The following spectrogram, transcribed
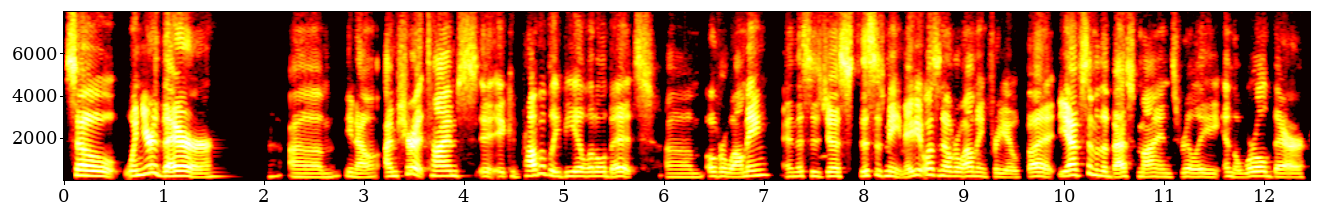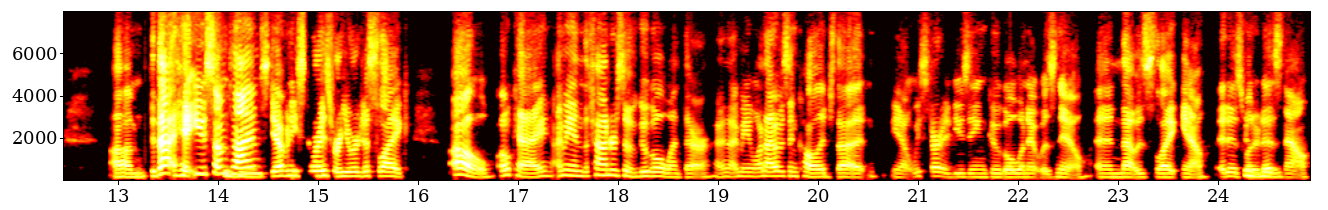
So when you're there, um, you know, I'm sure at times it, it could probably be a little bit um, overwhelming. And this is just this is me. Maybe it wasn't overwhelming for you, but you have some of the best minds really in the world there. Um, did that hit you sometimes? Do you have any stories where you were just like, oh, okay? I mean, the founders of Google went there, and I mean, when I was in college, that you know, we started using Google when it was new, and that was like, you know, it is what it is now.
